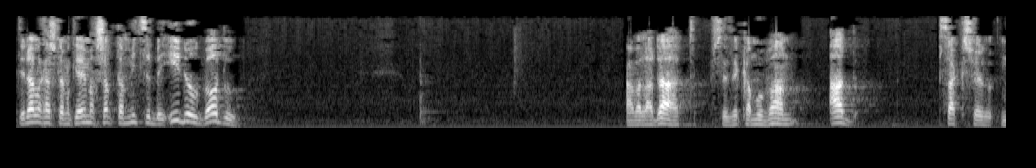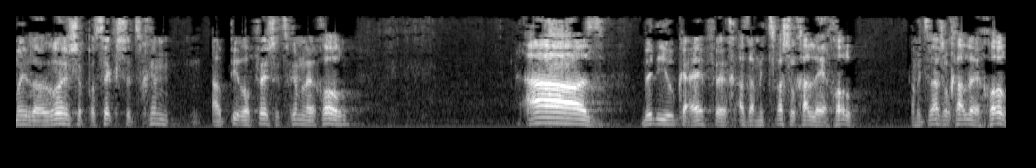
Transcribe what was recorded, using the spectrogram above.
תדע לך שאתה מקיים עכשיו את המצווה בהידור גודל. אבל לדעת שזה כמובן עד פסק של מאיר הרואה שפוסק שצריכים, על פי רופא שצריכים לאכול, אז בדיוק ההפך, אז המצווה שלך לאכול. המצווה שלך לאכול.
